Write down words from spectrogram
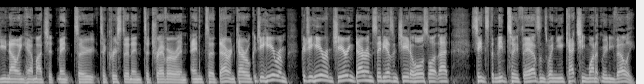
you knowing how much it meant to to Kristen and to Trevor and and to Darren Carroll. Could you hear him? Could you hear him cheering? Darren said he hasn't cheered a horse like that since the mid two thousands when you catch him one at Moonee Valley.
